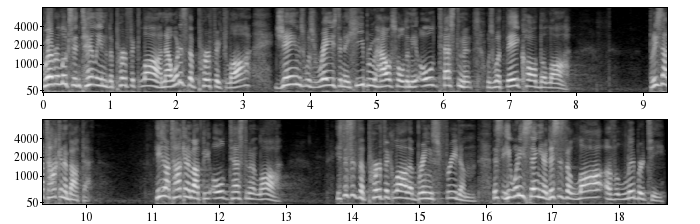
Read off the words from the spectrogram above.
Whoever looks intently into the perfect law. Now, what is the perfect law? James was raised in a Hebrew household, and the Old Testament was what they called the law. But he's not talking about that. He's not talking about the Old Testament law. He's, this is the perfect law that brings freedom. This, he, what he's saying here, this is the law of liberty,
